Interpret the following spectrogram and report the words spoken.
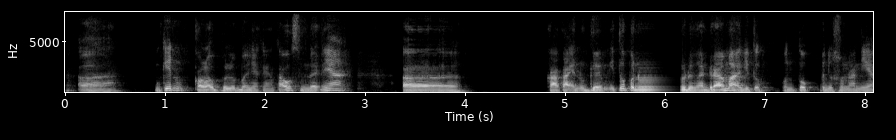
eh, mungkin kalau belum banyak yang tahu sebenarnya eh, KKN UGM itu penuh dengan drama gitu untuk penyusunannya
